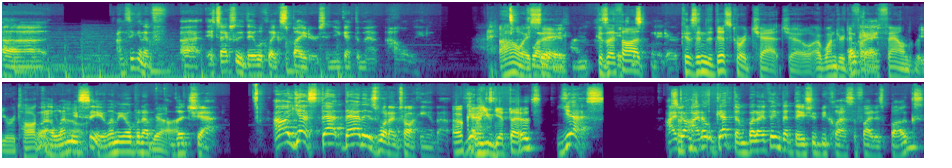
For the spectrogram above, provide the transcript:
Uh, I'm thinking of. Uh, it's actually they look like spiders, and you get them at Halloween. Oh, I That's what see. 'Cause I thought- spider. Because in the Discord chat, Joe, I wondered if I had found what you were talking about. Well, about. let me see. Let me open up Yeah. the chat. Ah, yes, that that is what I'm talking about. Okay. Yes. you get those? Yes. I So- don't I don't get them, but I think that they should be classified as bugs.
